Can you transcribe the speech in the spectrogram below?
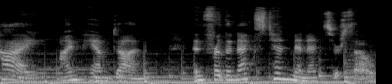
Hi, I'm Pam Dunn, and for the next 10 minutes or so,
